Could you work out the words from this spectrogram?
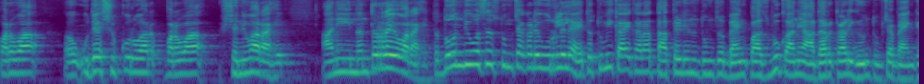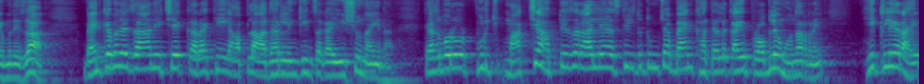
परवा उद्या शुक्रवार परवा शनिवार आहे आणि नंतर रविवार आहे. तर दोन दिवसच तुमच्याकडे उरलेले आहे तर तुम्ही काय करा तातडीनं तुमचं बँक पासबुक आणि आधार कार्ड घेऊन तुमच्या बँकेमध्ये जा. बँकेमध्ये जा आणि चेक करा की आपला आधार लिंकिंगचा काही इश्यू नाही ना. त्याचबरोबर पुढ मागचे हप्ते जर आले असतील तर तुमच्या बँक खात्याला काही प्रॉब्लेम होणार नाही. हे क्लिअर आहे.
